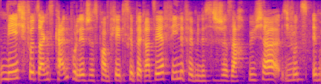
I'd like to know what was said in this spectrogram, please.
nee, ich würde sagen, es ist kein politisches Pamphlet. Es gibt ja gerade sehr viele feministische Sachbücher. Ich mhm. würde es im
